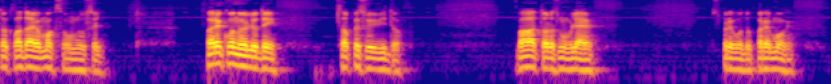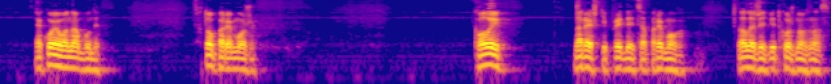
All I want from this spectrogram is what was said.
докладаю максимум зусиль. Переконую людей. Записую відео. Багато розмовляю з приводу перемоги. Якою вона буде? Хто переможе? Коли нарешті прийде ця перемога? Залежить від кожного з нас.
